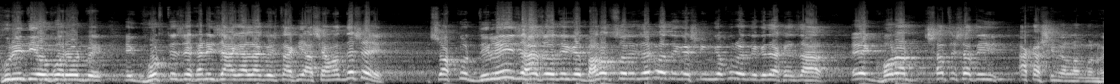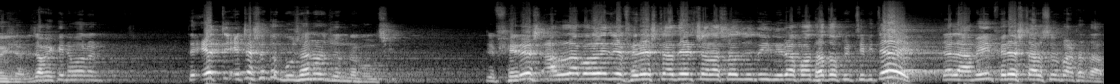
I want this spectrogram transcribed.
ঘুরি দিয়ে উপরে উঠবে, এই ঘুরতে যেখানে জায়গা লাগবে তা কি আছে আমার দেশে? চক্কর দিলেই জাহাজ ওদিকে ভারত চলে যাবে ওদিকে সিঙ্গাপুর ওদিকে দেখে জাহাজ এই ঘোরার সাথে সাথেই আকাশ সীমা লঙ্ঘন হয়ে যাবে। যাবে কিনা বলেন? তো এটা শুধু বোঝানোর জন্য বলছি। যে ফেরেস আল্লাহ বলে যে ফেরেস্তাদের চলাচল যদি নিরাপদ হতো পৃথিবীতে, তাহলে আমি ফেরেস্তা রসুল পাঠাতাম।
